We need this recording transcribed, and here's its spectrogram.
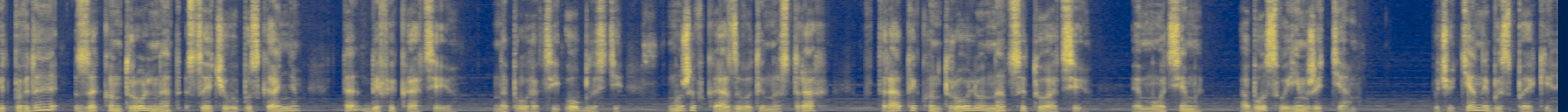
відповідає за контроль над сечовипусканням та дефекацією. Напруга в цій області може вказувати на страх втрати контролю над ситуацією, емоціями або своїм життям, почуття небезпеки.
